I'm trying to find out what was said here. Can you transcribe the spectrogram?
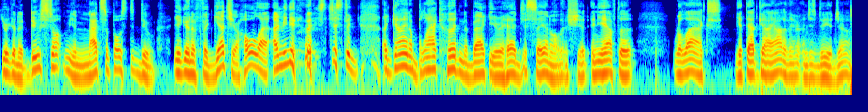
You're going to do something you're not supposed to do. You're going to forget your whole life. I mean, it's just a, a guy in a black hood in the back of your head just saying all this shit. And you have to relax, get that guy out of there, and just do your job.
